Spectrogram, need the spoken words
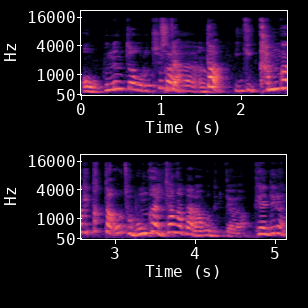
어, 본능적으로 추가. 진짜. 딱 이게 감각이 딱딱 어저 뭔가 이상하다라고 느껴요. 걔네들은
